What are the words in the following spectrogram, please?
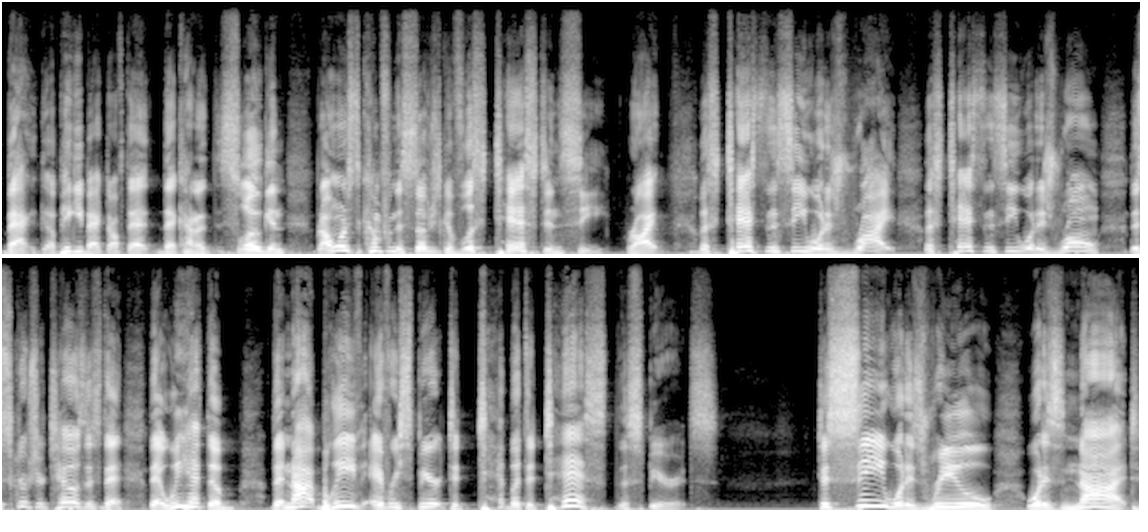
back uh, piggybacked off that that kind of slogan, but I want us to come from the subject of let's test and see, right? Let's test and see what is right. Let's test and see what is wrong. The Scripture tells us that that we have to that not believe every spirit to, te- but to test the spirits, to see what is real, what is not.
